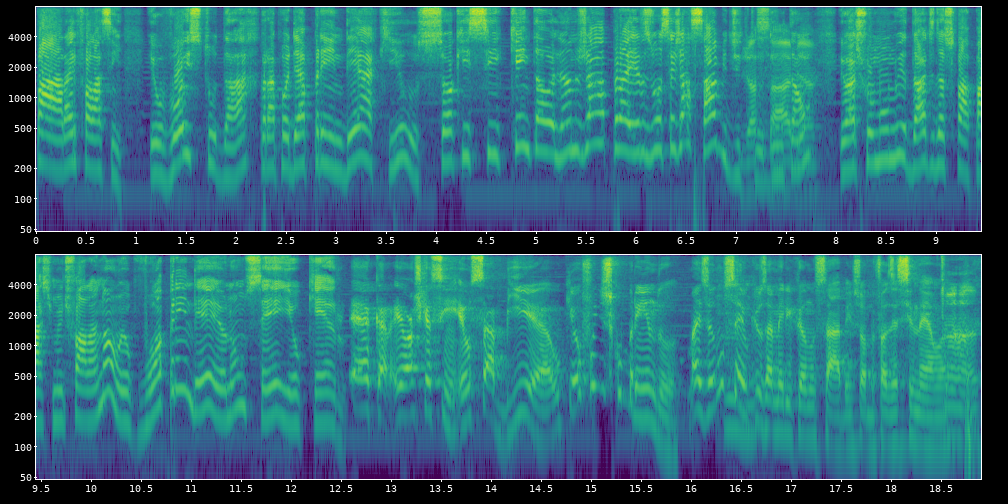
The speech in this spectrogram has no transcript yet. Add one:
parar e falar assim: eu vou estudar pra poder aprender aquilo, só que se quem tá olhando já, pra eles, você já sabe de Já tudo. sabe, então, é. eu acho que foi uma humildade da sua parte mesmo de falar: não, eu vou aprender, eu não sei, eu quero. É, cara, eu acho que assim, eu sabia o que eu fui descobrindo, mas eu não sei o que os americanos sabem sobre fazer cinema. Aham.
